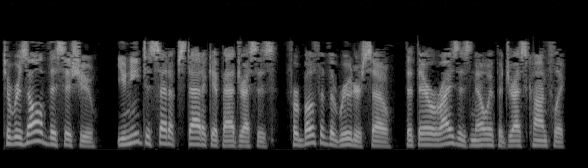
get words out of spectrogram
To resolve this issue, you need to set up static IP addresses for both of the routers so that there arises no IP address conflict.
